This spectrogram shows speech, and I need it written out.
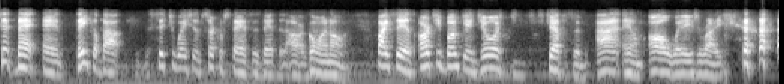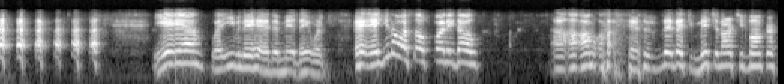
sit back and think about the situations, circumstances that are going on. Spike says Archie Bunker and George Jefferson. I am always right. yeah, well, even they had to admit they were. And, and you know what's so funny though? Uh, uh that you mentioned Archie Bunker.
